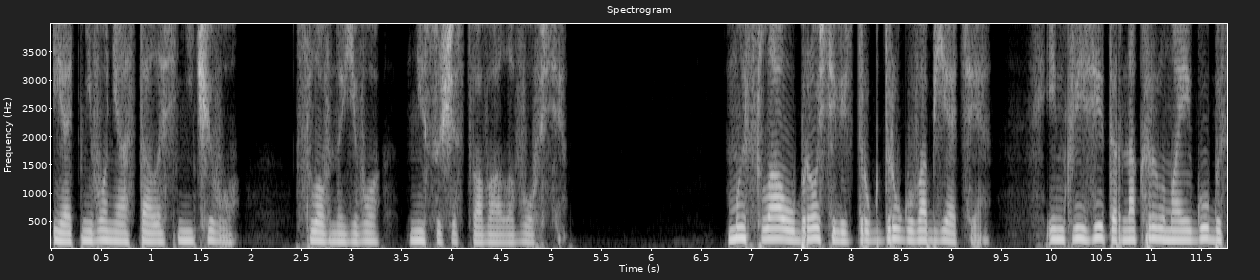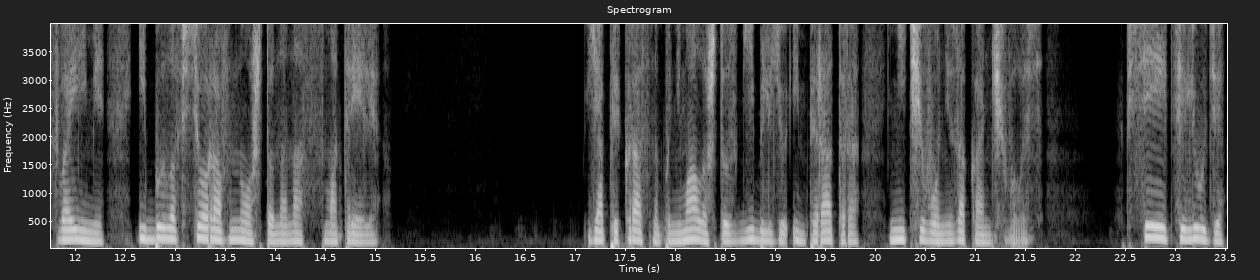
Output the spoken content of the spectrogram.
и от него не осталось ничего, словно его не существовало вовсе. Мы с Лау бросились друг к другу в объятия. Инквизитор накрыл мои губы своими, и было все равно, что на нас смотрели. Я прекрасно понимала, что с гибелью императора ничего не заканчивалось. Все эти люди,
